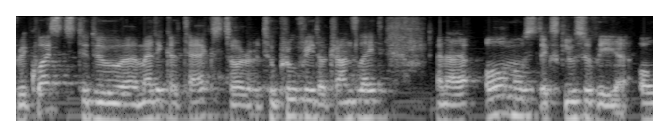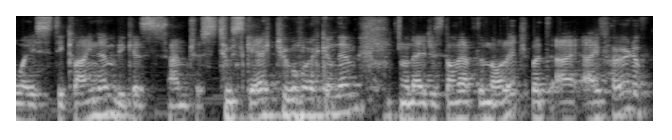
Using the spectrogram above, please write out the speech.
requests to do uh, medical texts or to proofread or translate, and I almost exclusively uh, always decline them because I'm just too scared to work on them, and I just don't have the knowledge. But I, have heard of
